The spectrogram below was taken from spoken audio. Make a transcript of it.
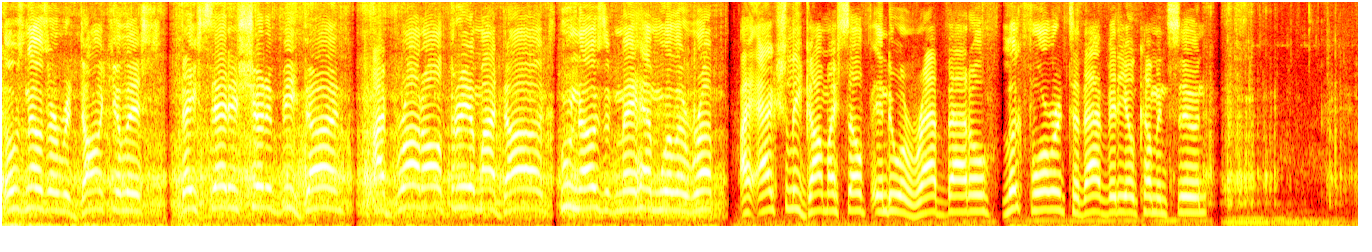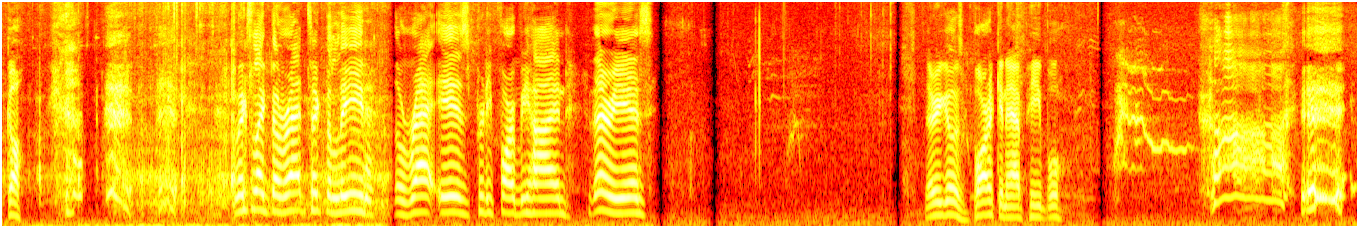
Those nails are redonkulous. They said it shouldn't be done. I brought all three of my dogs. Who knows if mayhem will erupt. I actually got myself into a rap battle. Look forward to that video coming soon. Go. Looks like the rat took the lead. The rat is pretty far behind. There he is. There he goes barking at people.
